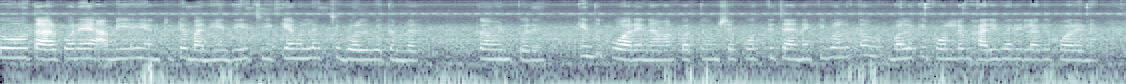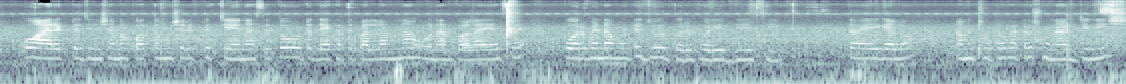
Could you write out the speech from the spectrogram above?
তো তারপরে আমি এই আংটিটা বানিয়ে দিয়েছি। কেমন লাগছে বলবে তোমরা? কমেন্ট করে। কিন্তু পরে না, আমার কত মশাই পরতে চায় না। কি বলো তো বলে কি পরলে ভারী ভারী লাগে পরে না। ও আর একটা জিনিস, আমার কত মশার একটা চেন আছে, তো ওটা দেখাতে পারলাম না। ওনার গলায় আছে। পরবে না মোটে জোর করে পরিয়ে দিয়েছি। তো এই গেল। আমি ছোটোখাটো সোনার জিনিস।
